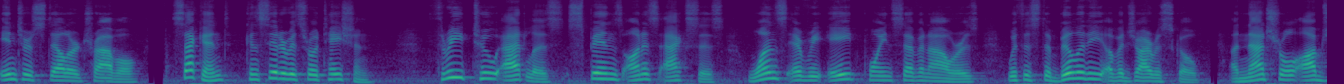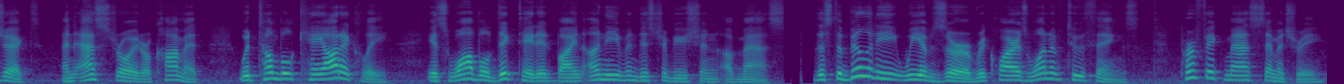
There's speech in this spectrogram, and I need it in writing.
interstellar travel. Second, consider its rotation. 3-2 Atlas spins on its axis once every 8.7 hours with the stability of a gyroscope. A natural object, an asteroid or comet, would tumble chaotically, its wobble dictated by an uneven distribution of mass. The stability we observe requires one of two things perfect mass symmetry,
